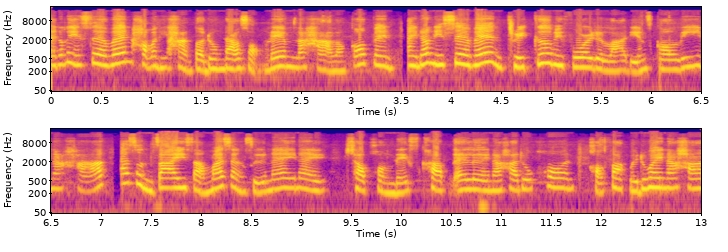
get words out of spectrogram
Idol List 7คำอธิษฐานต่อดวงดาว 2 เล่มนะคะ แล้วก็เป็น IDOLiSH7 Trigger Before the Radiant Glory นะคะ ถ้าสนใจสามารถสั่งซื้อในในช็อปของ Dex Club ได้เลยนะคะทุกคนขอฝากไว้ด้วยนะคะ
